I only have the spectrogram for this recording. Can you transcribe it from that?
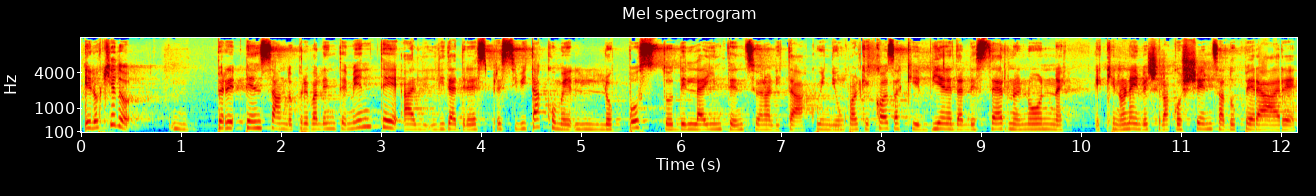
E lo chiedo pre- pensando prevalentemente all'idea dell'espressività come l'opposto della intenzionalità, quindi un qualche cosa che viene dall'esterno e, e che non è invece la coscienza ad operare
